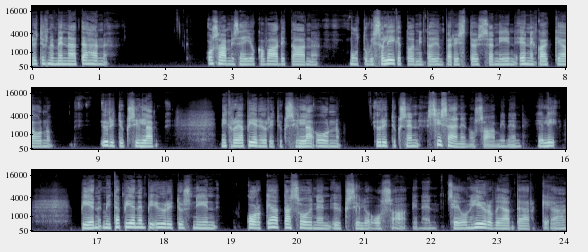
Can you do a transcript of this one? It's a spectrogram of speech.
nyt jos me mennään tähän osaamiseen, joka vaaditaan muuttuvissa liiketoimintaympäristöissä, niin ennen kaikkea on yrityksillä, mikro- ja pienyrityksillä on yrityksen sisäinen osaaminen. Eli pien, mitä pienempi yritys, niin korkeatasoinen yksilöosaaminen. Se on hirveän tärkeää.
